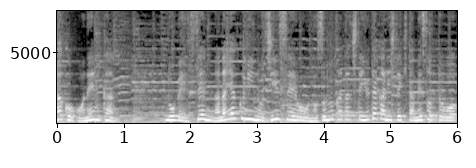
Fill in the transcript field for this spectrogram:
過去5年間延べ1700人の人生を望む形で豊かにしてきたメソッドを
